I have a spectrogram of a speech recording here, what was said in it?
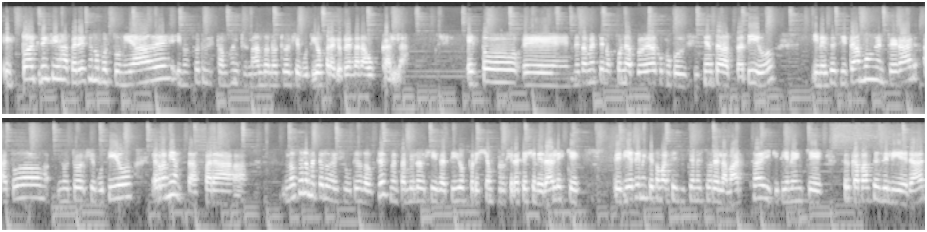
En toda crisis aparecen oportunidades y nosotros estamos entrenando a nuestros ejecutivos para que aprendan a buscarlas. Esto eh, netamente nos pone a prueba como coeficiente adaptativo y necesitamos entregar a todos nuestros ejecutivos herramientas para no solamente los ejecutivos de outplacement, también los ejecutivos, por ejemplo, los gerentes generales que hoy día tienen que tomar decisiones sobre la marcha y que tienen que ser capaces de liderar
